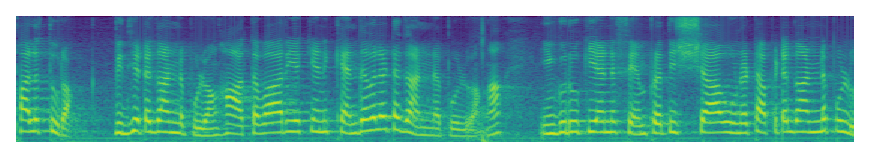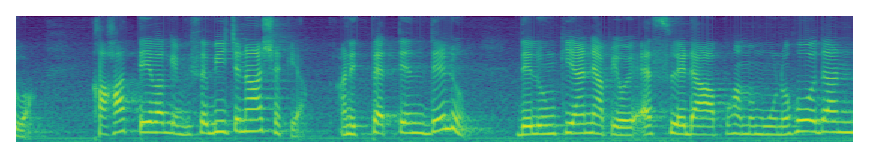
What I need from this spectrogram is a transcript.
පළතුරක්. විදිහට ගන්න පුළුවන්. හාතවාරිය කියන්නේ කැඳවලට ගන්න පුළුවන්. ආ ඉඟුරු කියන්නේ සෙම් ප්‍රතිශ්‍යාව උනට අපිට ගන්න පුළුවන්. කහත් ඒ වගේ විස බීජනාශකයක්. අනිත් පැත්තෙන් දෙලුම්. දෙලුම් කියන්නේ අපි ඔය ඇස් ලෙඩ ආපුහම මූණ හොදන්න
